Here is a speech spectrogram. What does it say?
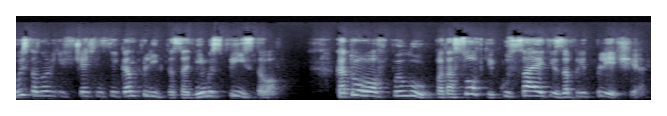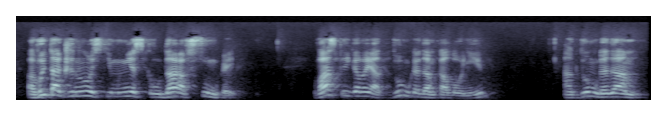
вы становитесь участницей конфликта с одним из приставов, которого в пылу потасовки кусаете за предплечье. А вы также наносите ему несколько ударов сумкой. Вас приговорят к двум годам колонии, а к двум годам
